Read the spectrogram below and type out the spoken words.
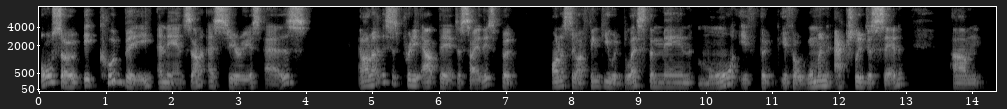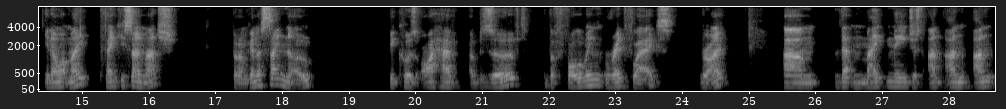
also, it could be an answer as serious as, and I know this is pretty out there to say this, but honestly, I think you would bless the man more if the if a woman actually just said, um, you know what, mate, thank you so much, but I'm gonna say no because I have observed the following red flags, right? Um, that make me just un, un, un,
